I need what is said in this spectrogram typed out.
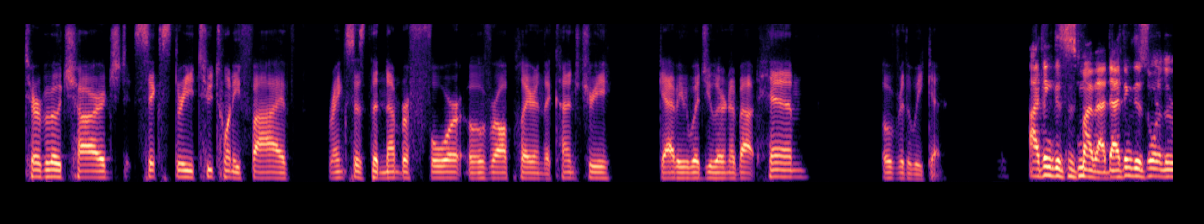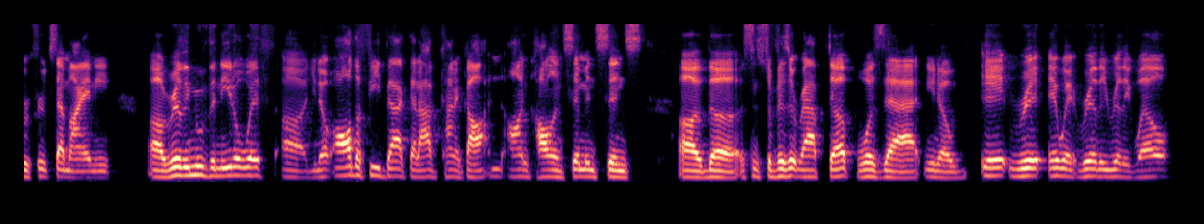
Turbocharged 6'3, 225, ranks as the number four overall player in the country. Gaby, what'd you learn about him over the weekend? I think this is my bad. I think this is one of the recruits that Miami uh, really moved the needle with. Uh, you know, all the feedback that I've kind of gotten on Colin Simmons since uh, the since the visit wrapped up was that you know it re- it went really really well.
